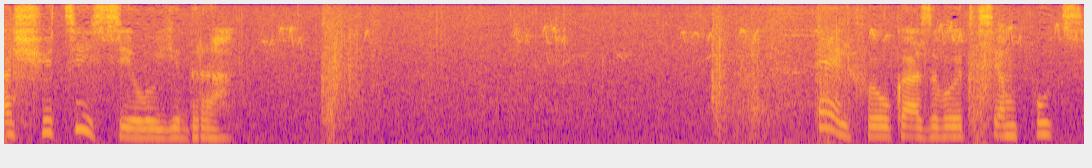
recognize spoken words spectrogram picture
Ощути силу ядра. Эльфы указывают всем путь.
